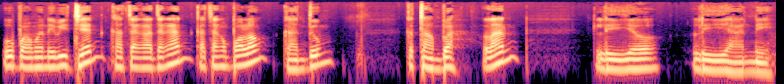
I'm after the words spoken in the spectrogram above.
upamane wijen, kacang-kacangan, kacang polong, gandum, ketambah lan liya liyane.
